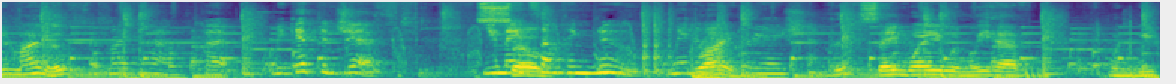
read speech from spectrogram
It might have. It might have, but we get the gist. You So- made something new. You made a Right. new creation. The same way when we have, when we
